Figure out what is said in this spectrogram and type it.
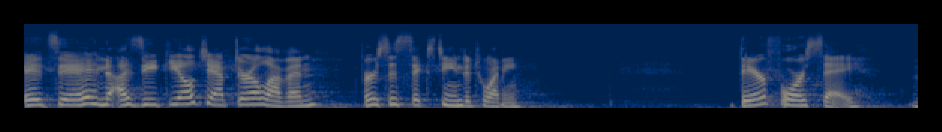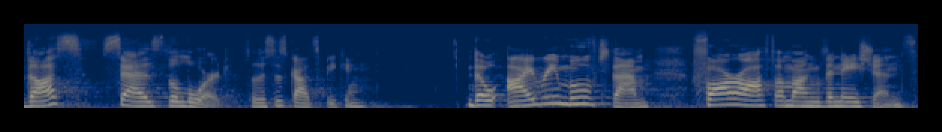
It's in Ezekiel chapter 11, verses 16 to 20. Therefore say, Thus says the Lord. So this is God speaking. Though I removed them far off among the nations,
